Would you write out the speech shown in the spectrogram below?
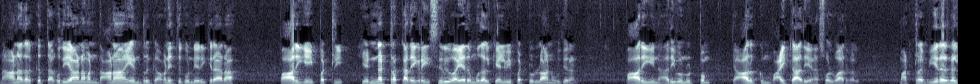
நான் அதற்கு தகுதியானவன் தானா என்று கவனித்து கொண்டிருக்கிறாரா? பாரியை பற்றி எண்ணற்ற கதைகளை சிறு வயது முதல் கேள்விப்பட்டுள்ளான் உதிரன். பாரியின் அறிவு நுட்பம் யாருக்கும் வாய்க்காது என சொல்வார்கள். மற்ற வீரர்கள்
